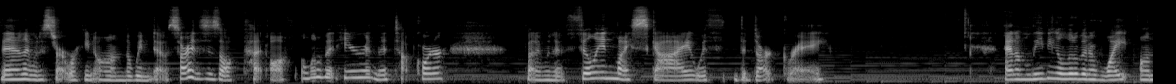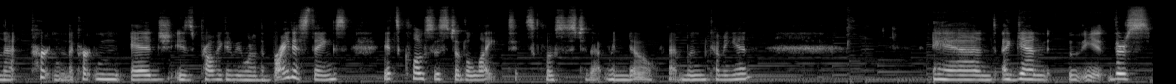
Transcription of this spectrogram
then I'm going to start working on the window. Sorry this is all cut off a little bit here in the top corner, but I'm going to fill in my sky with the dark gray. And I'm leaving a little bit of white on that curtain. The curtain edge is probably going to be one of the brightest things. It's closest to the light. It's closest to that window, that moon coming in. And again, there's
